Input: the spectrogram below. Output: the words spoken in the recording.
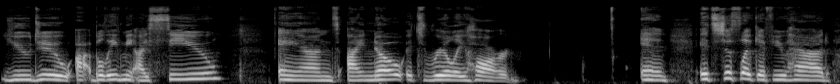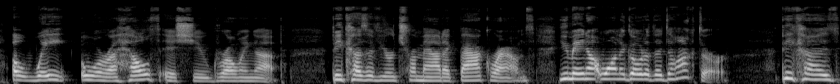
you do, uh, believe me, I see you and I know it's really hard. And it's just like if you had a weight or a health issue growing up because of your traumatic backgrounds. You may not want to go to the doctor because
